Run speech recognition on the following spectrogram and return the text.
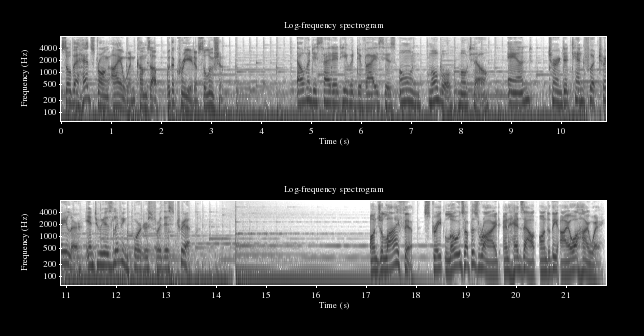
So the headstrong Iowan comes up with a creative solution. Alvin decided he would devise his own mobile motel and turned a 10 foot trailer into his living quarters for this trip. On July 5th, Straight loads up his ride and heads out onto the Iowa highway.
